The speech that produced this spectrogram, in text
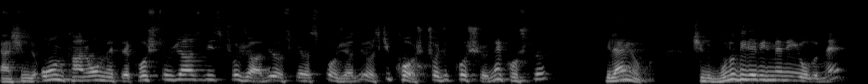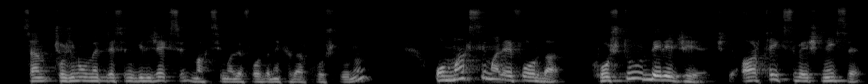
Yani şimdi 10 tane 10 metre koşturacağız biz. Çocuğa diyoruz ki ya da sporcuya diyoruz ki koş. Çocuk koşuyor. Ne koştu? Bilen yok. Şimdi bunu bilebilmenin yolu ne? Sen çocuğun 10 metresini bileceksin. Maksimal eforda ne kadar koştuğunu. O maksimal eforda koştuğu dereceye işte artı eksi 5 neyse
